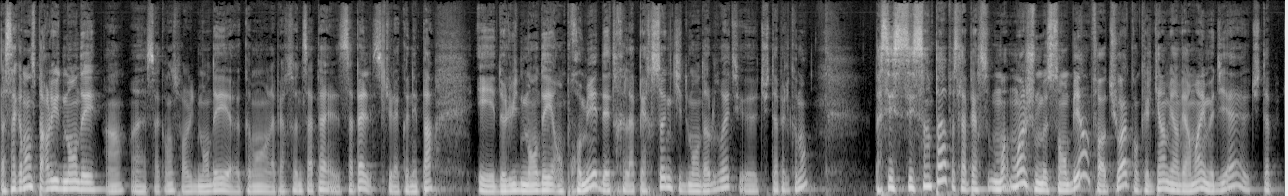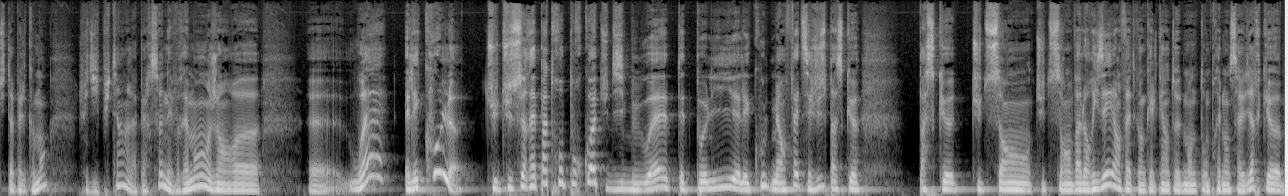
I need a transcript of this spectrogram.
bah ça commence par lui demander, hein, ça commence par lui demander euh, comment la personne s'appelle, s'appelle si tu la connais pas, et de lui demander en premier d'être la personne qui demande à l'autre, ouais, tu t'appelles comment? Bah c'est sympa parce que la personne moi, je me sens bien. Enfin tu vois quand quelqu'un vient vers moi et me dit tu t'appelles comment? Je me dis putain la personne est vraiment genre euh, euh, ouais elle est cool. Tu tu saurais pas trop pourquoi. Tu dis ouais peut-être poli elle est cool. Mais en fait c'est juste parce que parce que tu te sens tu te sens valorisé en fait quand quelqu'un te demande ton prénom. Ça veut dire que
